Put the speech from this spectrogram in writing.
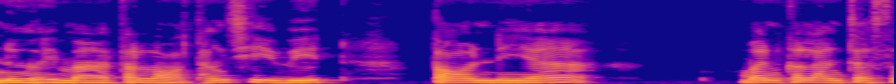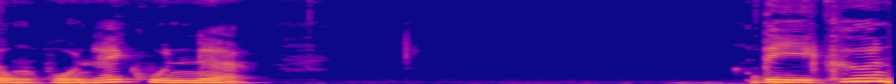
เหนื่อยมาตลอดทั้งชีวิต ตอนนี้มันกำลังจะส่งผลให้คุณเนี่ยดีขึ้น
